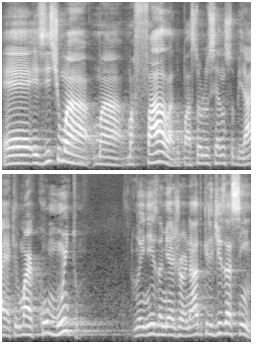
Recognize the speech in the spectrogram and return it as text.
É, existe uma, uma, uma fala do pastor Luciano Subirá, e aquilo marcou muito no início da minha jornada, que ele diz assim:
